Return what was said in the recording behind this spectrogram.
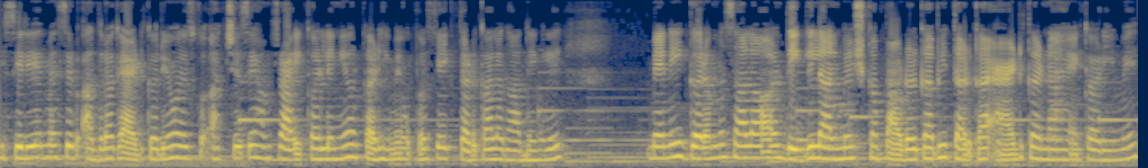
इसीलिए मैं सिर्फ़ अदरक ऐड कर रही हूँ और इसको अच्छे से हम फ्राई कर लेंगे और कढ़ी में ऊपर से एक तड़का लगा देंगे। मैंने गरम मसाला और देगी लाल मिर्च का पाउडर का भी तड़का ऐड करना है कढ़ी में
